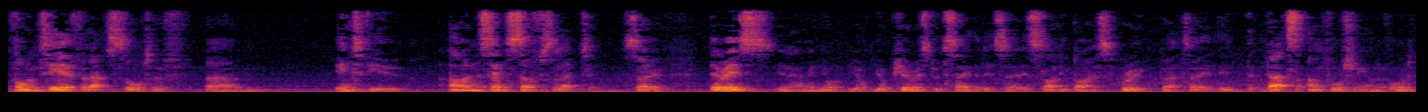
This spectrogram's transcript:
volunteer for that sort of um, interview are in a sense self-selecting. So there is, you know, I mean, your, your, your purist would say that it's a, it's slightly biased group, but uh, it, that's unfortunately unavoidable.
